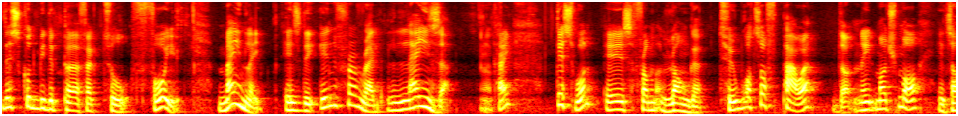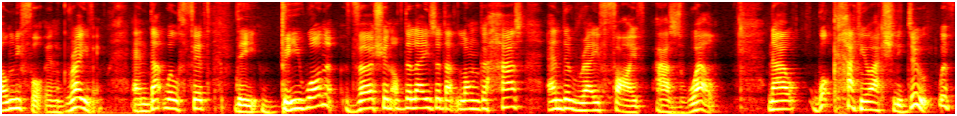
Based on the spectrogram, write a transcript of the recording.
this could be the perfect tool for you. Mainly is the infrared laser, okay? This one is from Longer, 2 watts of power, don't need much more, it's only for engraving. And that will fit the B1 version of the laser that Longer has and the Ray 5 as well. Now, what can you actually do with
